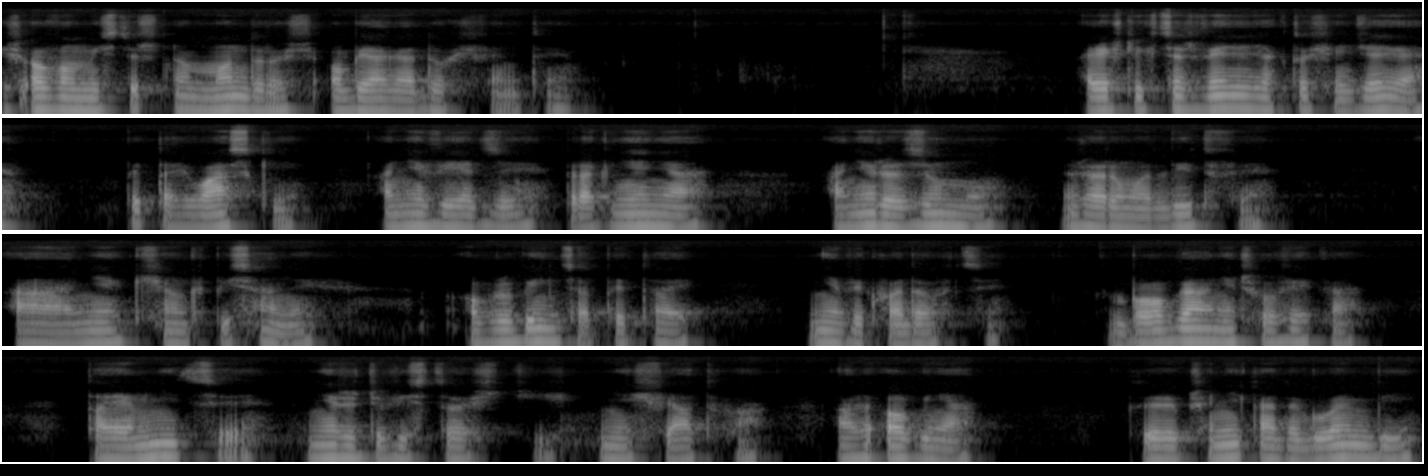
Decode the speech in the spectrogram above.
iż ową mistyczną mądrość objawia Duch Święty. A jeśli chcesz wiedzieć, jak to się dzieje, pytaj łaski, a nie wiedzy, pragnienia, a nie rozumu, żaru modlitwy, a nie ksiąg pisanych. Oblubieńca pytaj, nie wykładowcy. Boga, nie człowieka. Tajemnicy, nie rzeczywistości, nie światła, ale ognia, który przenika do głębi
